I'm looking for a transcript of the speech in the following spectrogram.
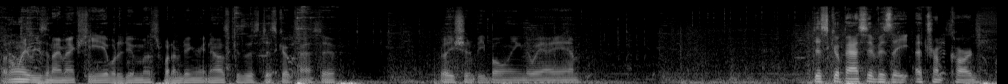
But the only reason I'm actually able to do most of what I'm doing right now is because this disco passive. Really shouldn't be bowling the way I am. Disco passive is a, a trump card.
